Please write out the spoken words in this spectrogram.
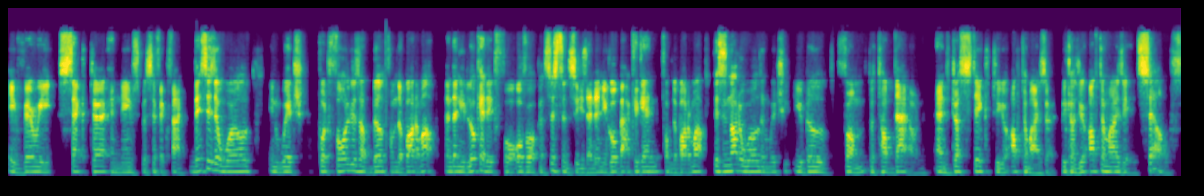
a very sector and name specific fact. This is a world in which portfolios are built from the bottom up. And then you look at it for overall consistencies and then you go back again from the bottom up. This is not a world in which you build from the top down and just stick to your optimizer because your optimizer itself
